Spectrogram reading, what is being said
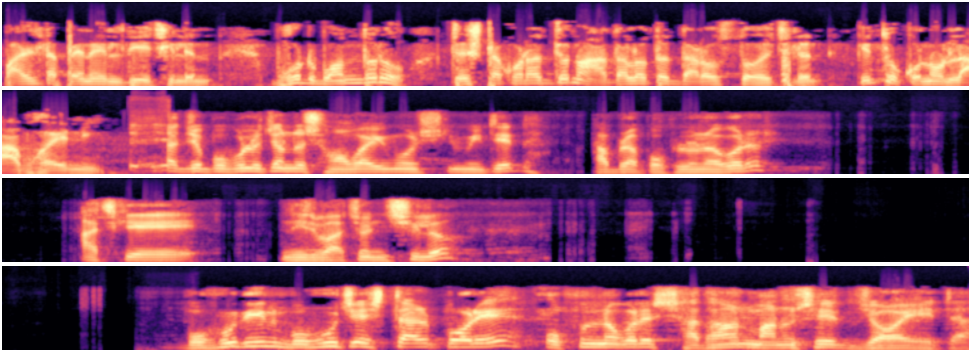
পাল্টা প্যানেল দিয়েছিলেন। ভোট বন্ধরও চেষ্টা করার জন্য আদালতের দ্বারস্থ হয়েছিলেন, কিন্তু কোনো লাভ হয়নি। রাজ্য প্রফুল্লচন্দ্র সমবায় লিমিটেড, হাবড়া প্রফুল্লনগর আজকে নির্বাচন ছিল। বহুদিন, বহু চেষ্টার পরে প্রফুল্লনগরের সাধারণ মানুষের জয় এটা।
